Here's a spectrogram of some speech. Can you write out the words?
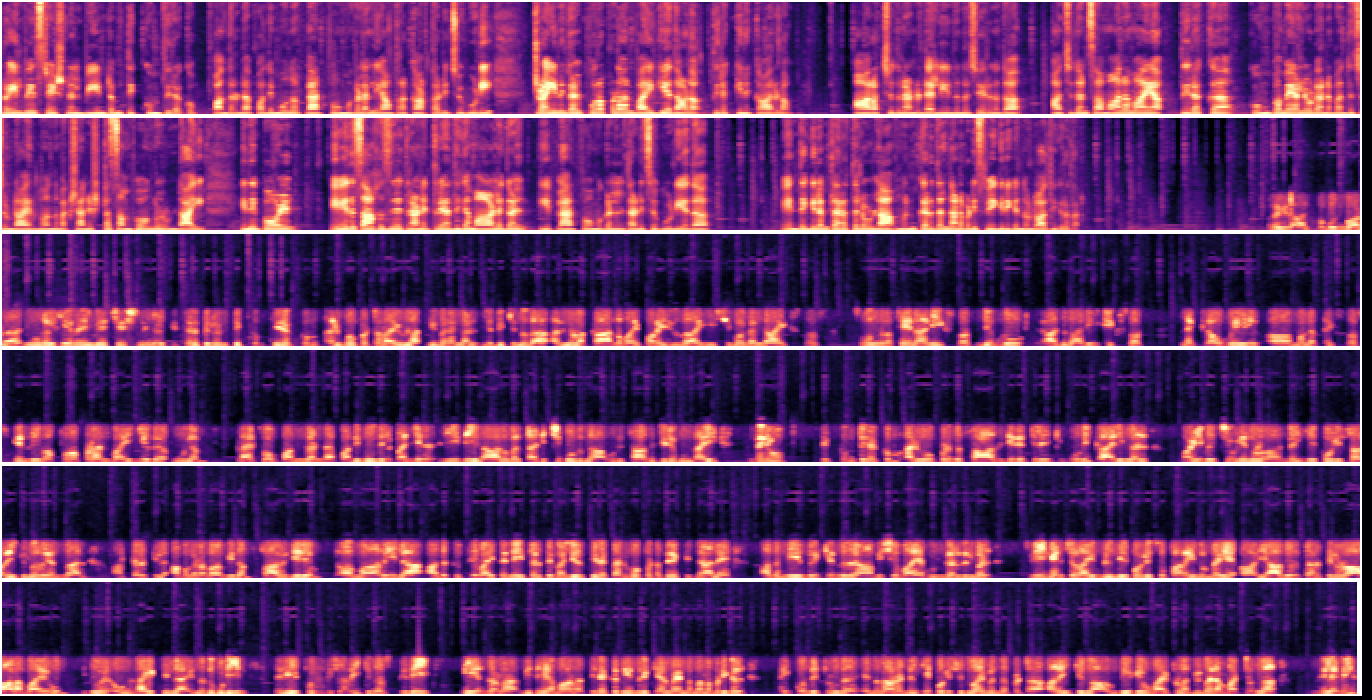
Railway സ്റ്റേഷനിൽ വീണ്ടും തിക്കും തിരക്കും. പന്ത്രണ്ട് പതിമൂന്ന് പ്ലാറ്റ്ഫോമുകളിൽ യാത്രക്കാർ തടിച്ചുകൂടി. ട്രെയിനുകൾ പുറപ്പെടാൻ വൈകിയതാണ് തിരക്കിന് കാരണം. ആർ അച്യുതനാണ് ഡൽഹിയിൽ നിന്ന് ചേരുന്നത്. അച്യുതൻ സമാനമായ തിരക്ക് കുംഭമേളയോടനുബന്ധിച്ചുണ്ടായിരുന്നു അന്ന് പക്ഷെ അനിഷ്ട സംഭവങ്ങൾ ഉണ്ടായി. ഇന്നിപ്പോൾ ഏത് സാഹചര്യത്തിലാണ് ഇത്രയധികം ആളുകൾ ഈ പ്ലാറ്റ്ഫോമുകളിൽ തടിച്ചുകൂടിയത്? എന്തെങ്കിലും തരത്തിലുള്ള മുൻകരുതൽ നടപടി സ്വീകരിക്കുന്നുണ്ടോ അധികൃതർ? റീഡ അല്പം മുൻപാണ് ന്യൂഡൽഹി റെയിൽവേ സ്റ്റേഷനിൽ ഇത്തരത്തിലൊരു തിക്കും തിരക്കും അനുഭവപ്പെട്ടതായുള്ള വിവരങ്ങൾ ലഭിക്കുന്നത്. അതിനുള്ള കാരണമായി പറയുന്നത് ഈ Sivaganga express Swatantra Senani express Jammu Rajdhani express Lucknow mail Magadh express എന്നിവ പുറപ്പെടാൻ വൈകിയത് മൂലം പ്ലാറ്റ്ഫോം പന്ത്രണ്ട് പതിമൂന്നിൽ വലിയ രീതിയിൽ ആളുകൾ തടിച്ചു കൂടുന്ന ഒരു സാഹചര്യം ഉണ്ടായി ഇതൊരു തിക്കും തിരക്കും അനുഭവപ്പെടുന്ന സാഹചര്യത്തിലേക്ക് കൂടി കാര്യങ്ങൾ വഴിവെച്ചു എന്നുള്ളതാണ് ഡൽഹി പോലീസ് അറിയിക്കുന്നത്. എന്നാൽ അത്തരത്തിൽ അപകടമാംവിധം സാഹചര്യം മാറിയില്ല. അത് കൃത്യമായി തന്നെ ഇത്തരത്തിൽ വലിയൊരു തിരക്ക് അനുഭവപ്പെട്ടതിന് പിന്നാലെ അത് നിയന്ത്രിക്കുന്നതിന് ആവശ്യമായ മുൻകരുതലുകൾ സ്വീകരിച്ചതായും ഡൽഹി പോലീസ് പറയുന്നുണ്ട്. യാതൊരു തരത്തിലുള്ള ആളപായവും ഇത് ഉണ്ടായിട്ടില്ല എന്നതുകൂടിയും ഡൽഹി പോലീസ് അറിയിക്കുന്നു. സ്ഥിതി നിയന്ത്രണ വിധേയമാണ്. തിരക്ക് നിയന്ത്രിക്കാൻ വേണ്ട നടപടികൾ കൈക്കൊണ്ടിട്ടുണ്ട് എന്നതാണ് ഡൽഹി പോലീസ് ഇതുമായി ബന്ധപ്പെട്ട് അറിയിക്കുന്ന ഔദ്യോഗികവുമായിട്ടുള്ള വിവരം. മറ്റൊന്ന് നിലവിൽ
